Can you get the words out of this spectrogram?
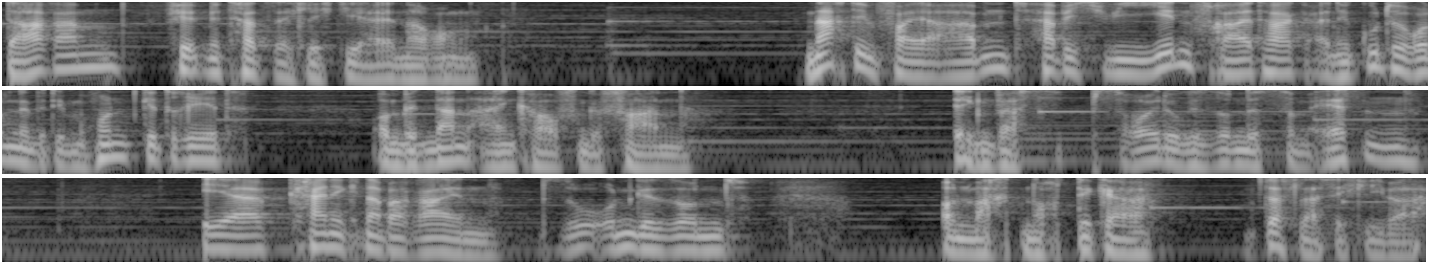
Daran fehlt mir tatsächlich die Erinnerung. Nach dem Feierabend habe ich wie jeden Freitag eine gute Runde mit dem Hund gedreht und bin dann einkaufen gefahren. Irgendwas pseudo-gesundes zum Essen, eher keine Knabbereien, so ungesund und macht noch dicker, das lasse ich lieber.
